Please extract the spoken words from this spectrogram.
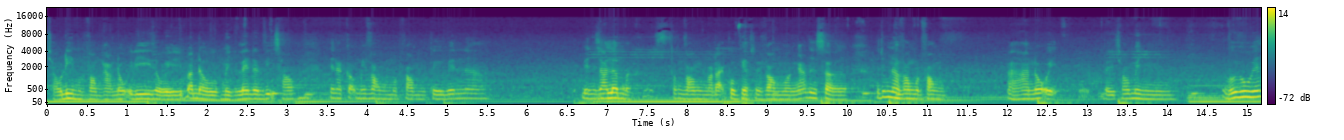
cháu đi một vòng Hà Nội đi rồi bắt đầu mình lên đơn vị sau. Thế là cậu mới vòng một vòng từ bên ờ, bên Gia Lâm à xong vòng vào Đại Cổ Việt rồi vòng vào ngã tư sở. Nói chung là vòng một vòng ở Hà Nội để cho mình vui vui ấy.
